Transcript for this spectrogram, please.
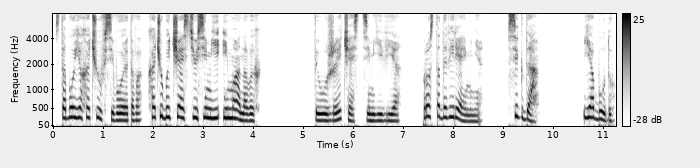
С тобой я хочу всего этого. Хочу быть частью семьи Имановых. Ты уже часть семьи Виа. Просто доверяй мне. Всегда. Я буду,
